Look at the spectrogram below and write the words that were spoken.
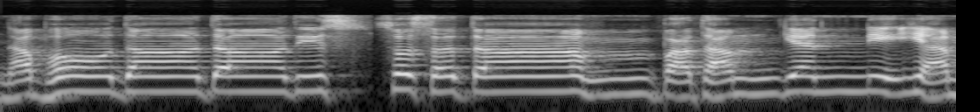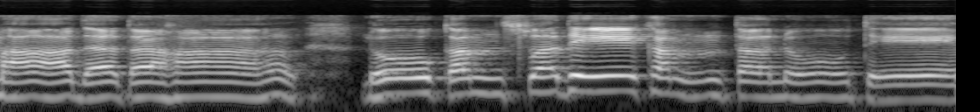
नभो दादादिस्वसतां पथं यन्नियमादतः। लोकं स्वदेकं तनूते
